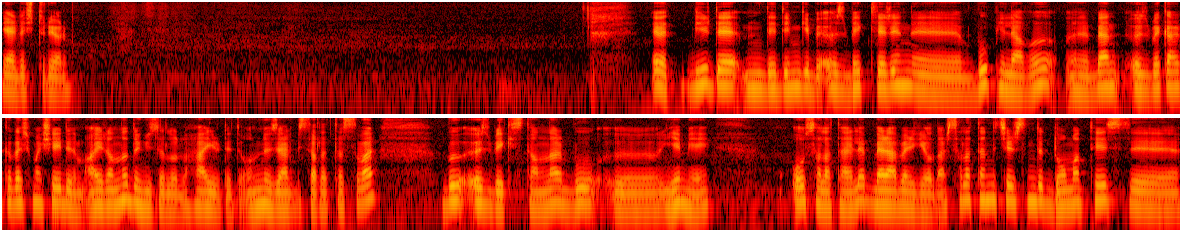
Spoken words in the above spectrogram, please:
yerleştiriyorum. Evet bir de dediğim gibi Özbeklerin e, bu pilavı e, ben Özbek arkadaşıma şey dedim ayranla da güzel olur. Hayır dedi onun özel bir salatası var. Bu Özbekistanlar bu e, yemeği o salatayla beraber yiyorlar. Salatanın içerisinde domates e,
